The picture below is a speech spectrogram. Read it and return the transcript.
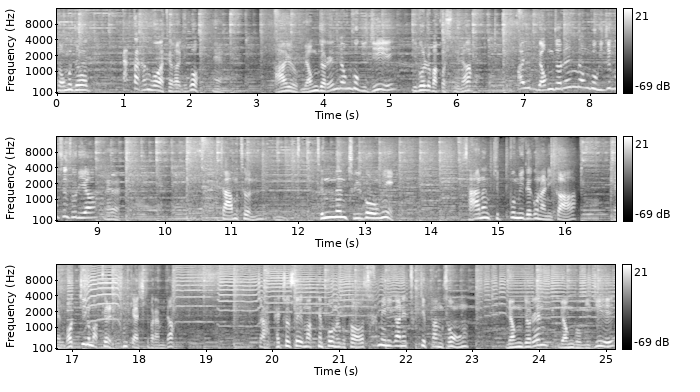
너무 저 딱딱한 것 같아가지고, 예. 아유, 명절엔 명곡이지. 이걸로 바꿨습니다. 아유, 명절엔 명곡이지. 무슨 소리야. 예. 자, 아무튼, 음, 듣는 즐거움이 사는 기쁨이 되고 나니까 예, 멋진 음악들 함께 하시기 바랍니다. 자, 배철수의 음악 캠프 오늘부터 3일간의 특집 방송 명절엔 명곡이지.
